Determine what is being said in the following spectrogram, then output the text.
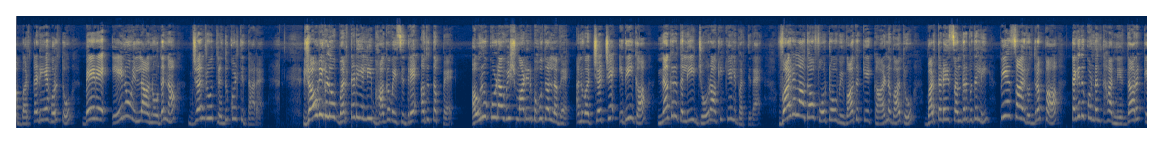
ಬರ್ತಡೇ ಹೊರತು ಬೇರೆ ಏನೂ ಇಲ್ಲ ಅನ್ನೋದನ್ನ ಜನರು ತಿಳಿದುಕೊಳ್ತಿದ್ದಾರೆ. ರೌಡಿಗಳು ಬರ್ತಡೆಯಲ್ಲಿ ಭಾಗವಹಿಸಿದ್ರೆ ಅದು ತಪ್ಪೆ. ಅವರು ಕೂಡ ವಿಶ್ ಮಾಡಿರಬಹುದಲ್ಲವೇ ಅನ್ನುವ ಚರ್ಚೆ ಇದೀಗ ನಗರದಲ್ಲಿ ಜೋರಾಗಿ ಕೇಳಿ ಬರ್ತಿದೆ. ವೈರಲ್ ಆದ ಫೋಟೋ ವಿವಾದಕ್ಕೆ ಕಾರಣವಾದ್ರೂ ಬರ್ತ್ಡೇ ಸಂದರ್ಭದಲ್ಲಿ ಪಿಎಸ್ಐ ರುದ್ರಪ್ಪ ತೆಗೆದುಕೊಂಡಂತಹ ನಿರ್ಧಾರಕ್ಕೆ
